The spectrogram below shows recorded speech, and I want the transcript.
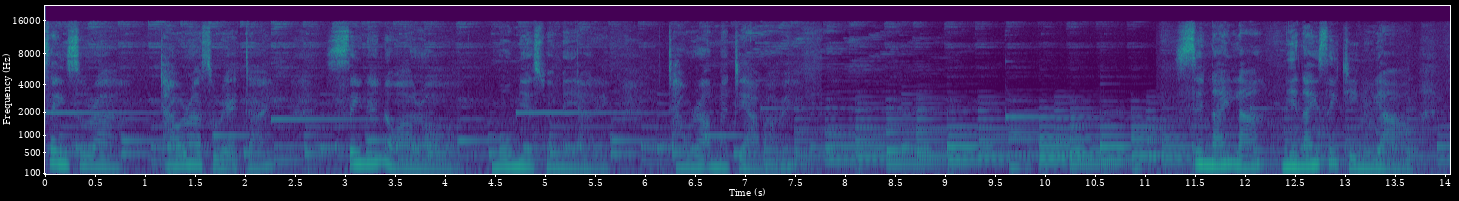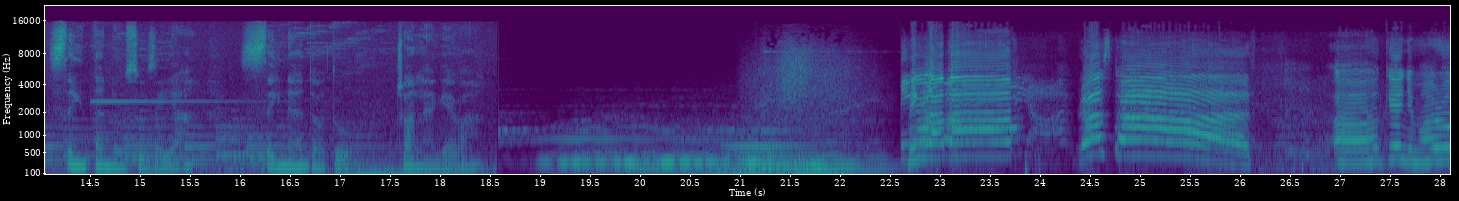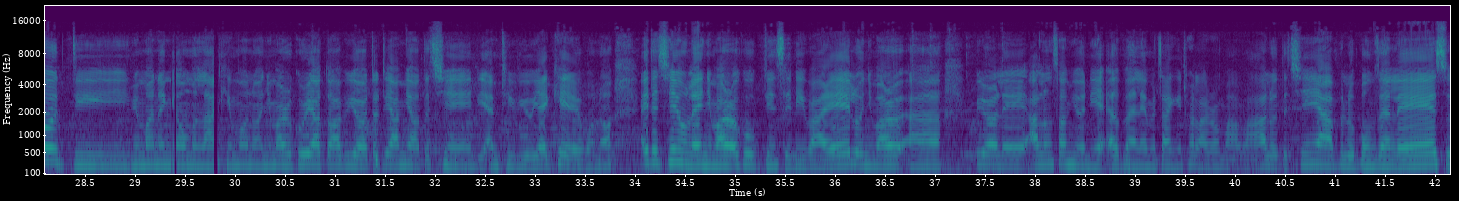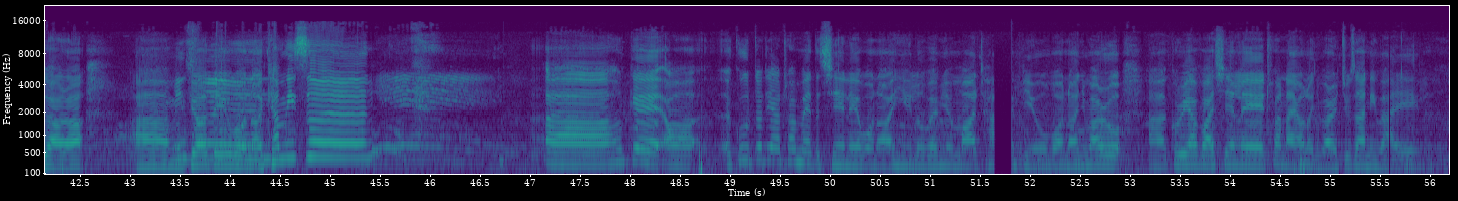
စိန်ဆိုတာထာဝရဆိုတဲ့အတိုင်းစိန်နှန်းတော်ကတော့မိုးမြဲဆွေးမရတယ်ထာဝရအမတ်တရားပါပဲစင်တိုင်းလာမြင်တိုင်းစိတ်ကြည်နူရအောင်စိန်တန်တို့စူစည်းရစိန်နှန်းတော်တို့ကြွလန်းခဲ့ပါမင်္ဂလာပါ Rose Squad အာဟုတ်ကဲ့ ညီမတို့ဒီမြန်မာနိုင်ငံကိုမလာခင်ပေါ့နော်ညီမတို့ကိုရီးယားသွားပြီးတော့တတိယမြောက်သချင်းဒီ MTV ကိုရိုက်ခဲ့တယ်ပေါ့နော်အဲ့သချင်းကိုလည်းညီမတို့အခုပြင်ဆင်နေပါတယ်လို့ညီမတို့အာပြီးတော့လည်းအားလုံးစောင့်မျှော်နေတဲ့ album လည်းမကြခင်ထွက်လာတော့မှာပါလို့သချင်းကဘယ်လိုပုံစံလဲဆိုတော့အာမပြောသေးဘူးပေါ့နော် coming soon အာဟုတ်ကဲ့အာအခုတတိယထွက်မဲ့သချင်းလေးပေါ့နော်အရင်လိုပဲမြန်မာထိုင်းအပြင်ကိုပေါ့နော်ညီမတို့အာ Korea version လေးထွက်နိုင်အောင်လို့ညီမတို့ကြိုးစားနေပါတယ်လို့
